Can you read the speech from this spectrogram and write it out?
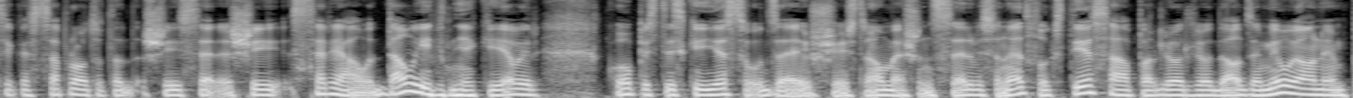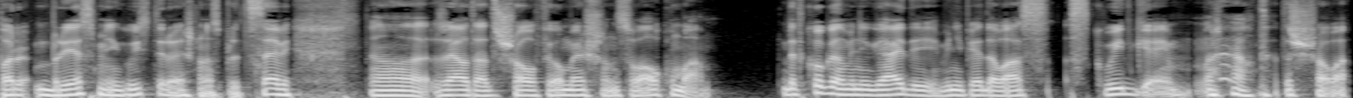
cik es saprotu, tad šī, ser, šī seriāla dalībnieki jau ir kopistiski iesūdzējuši straumēšanas servisu Netflix tiesā par ļoti, ļoti daudziem miljoniem par briesmīgu izturēšanos pret sevi uh, realitātes šovu filmēšanas laukumā. Bet ko gan viņi gaidīja? Viņi piedalās Squid Game realitātes šovā.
